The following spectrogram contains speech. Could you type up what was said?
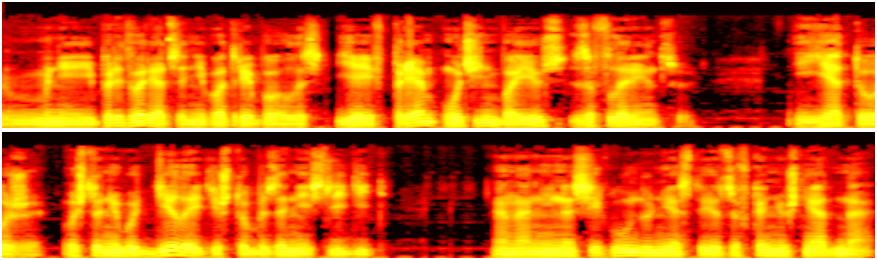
мне и притворяться не потребовалось. Я и впрямь очень боюсь за Флоренцию. И я тоже. Вы что-нибудь делаете, чтобы за ней следить? Она ни на секунду не остается в конюшне одна.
